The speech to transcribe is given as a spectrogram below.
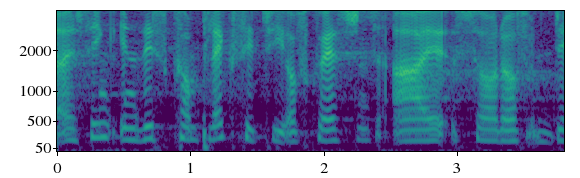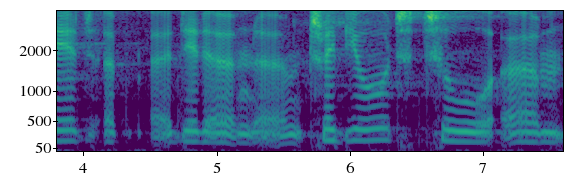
I think in this complexity of questions, I sort of did uh, did a um, tribute to. Um,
